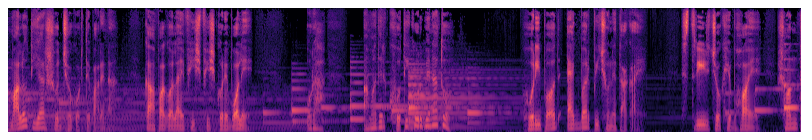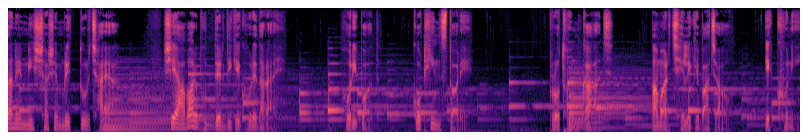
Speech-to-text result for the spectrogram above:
মালতী আর সহ্য করতে পারে না। কাঁপা গলায় ফিসফিস করে বলে, ওরা আমাদের ক্ষতি করবে না তো? হরিপদ একবার পিছনে তাকায়। স্ত্রীর চোখে ভয় সন্তানের নিঃশ্বাসে মৃত্যুর ছায়া। সে আবার ভূতদের দিকে ঘুরে দাঁড়ায়। হরিপদ, কঠিন স্তরে। প্রথম কাজ, আমার ছেলেকে বাঁচাও, এক্ষুনি।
